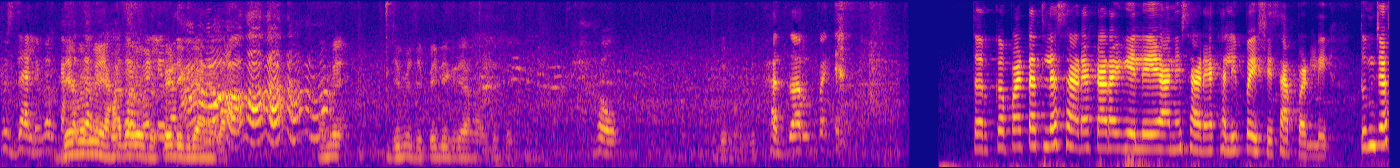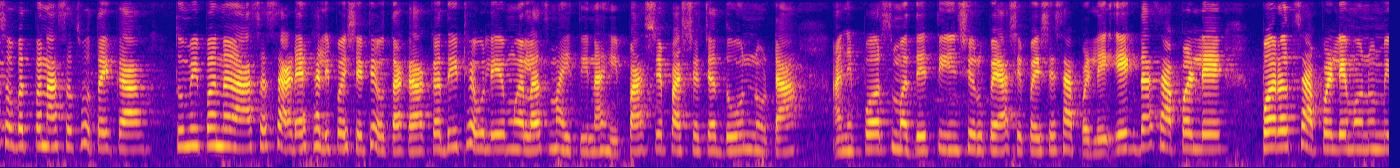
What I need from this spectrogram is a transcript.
खुश झाले बरं दे हजार रुपये पेडिग्री. आणायला. जिमीची पेडिग्री आणायला दे पैसे हो. दे. हजार रुपये. तर कपाटातल्या साड्या काढा गेले आणि साड्याखाली पैसे सापडले. तुमच्यासोबत पण असंच होतंय का? तुम्ही पण असं साड्याखाली पैसे ठेवता का? कधी ठेवले मलाच माहिती नाही. पाचशे पाचशेच्या दोन नोटा आणि पर्समध्ये तीनशे रुपये असे पैसे सापडले. एकदा सापडले परत सापडले म्हणून मी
